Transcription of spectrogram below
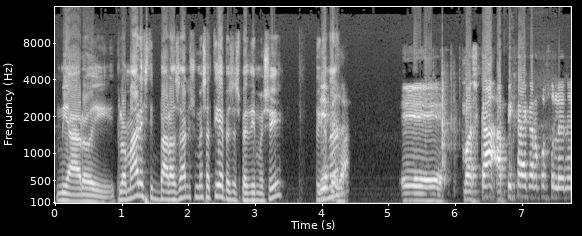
μια ροή. Πλωμάρι στην παραζάλη σου μέσα, τι έπαιζες, παιδί μου, εσύ; Τι Γιώνα; έπαιζα. Ε, βασικά, απήχα έκανα πώς το λένε.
